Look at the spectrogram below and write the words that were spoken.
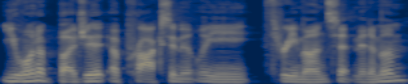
you want to budget approximately three months at minimum.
